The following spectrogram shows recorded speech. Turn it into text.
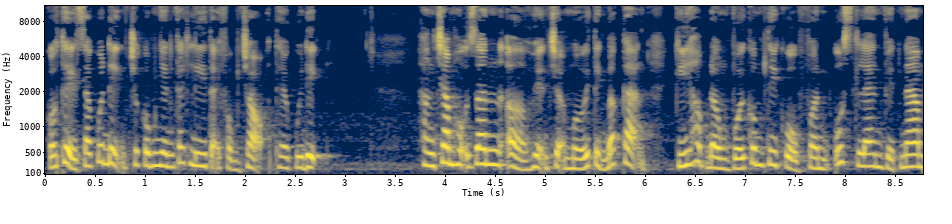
có thể ra quyết định cho công nhân cách ly tại phòng trọ theo quy định. Hàng trăm hộ dân ở huyện Trợ Mới, tỉnh Bắc Cạn ký hợp đồng với công ty cổ phần Usland Việt Nam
